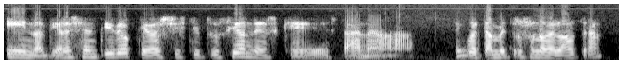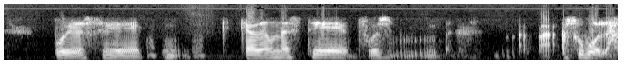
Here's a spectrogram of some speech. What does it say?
y no tiene sentido que dos instituciones que están a 50 metros una de la otra, pues eh, cada una esté pues a su bola,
